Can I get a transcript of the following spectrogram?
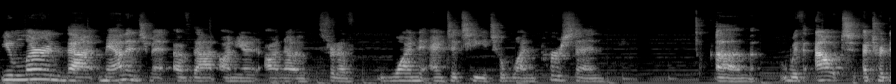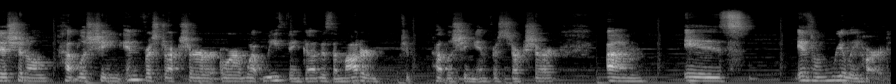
you learn that management of that on a, on a sort of one entity to one person um, without a traditional publishing infrastructure or what we think of as a modern publishing infrastructure um, is is really hard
